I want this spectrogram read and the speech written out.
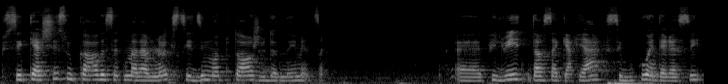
Puis c'est caché sous le corps de cette madame-là qui s'est dit, moi plus tard, je veux devenir médecin. Euh, puis lui, dans sa carrière, s'est beaucoup intéressé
